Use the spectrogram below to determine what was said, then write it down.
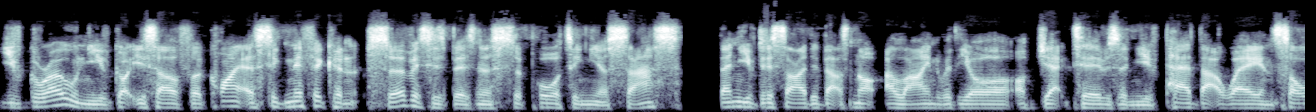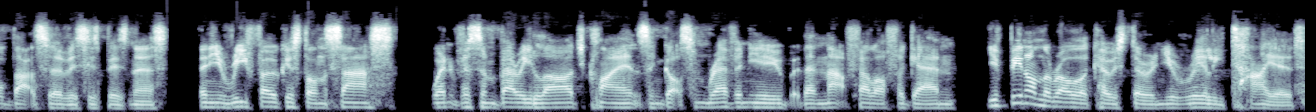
You've grown, you've got yourself a quite a significant services business supporting your SaaS then you've decided that's not aligned with your objectives and you've pared that away and sold that services business. Then you refocused on SaaS, went for some very large clients and got some revenue, but then that fell off again. You've been on the roller coaster and you're really tired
